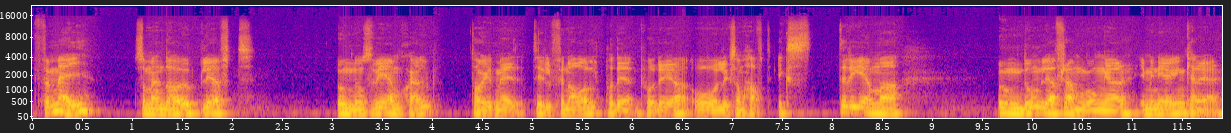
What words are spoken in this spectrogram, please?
för mig, som ändå har upplevt ungdoms-VM själv, tagit mig till final på det, på det och liksom haft extrema ungdomliga framgångar i min egen karriär.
